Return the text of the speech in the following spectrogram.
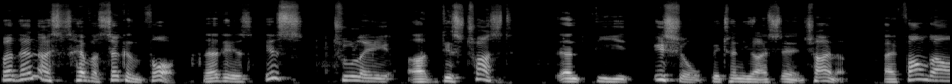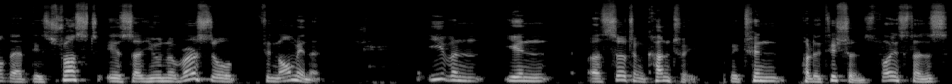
But then I have a second thought. That is, is truly a distrust and the issue between the United States and China. I found out that distrust is a universal phenomenon. Even in a certain country between politicians. For instance,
